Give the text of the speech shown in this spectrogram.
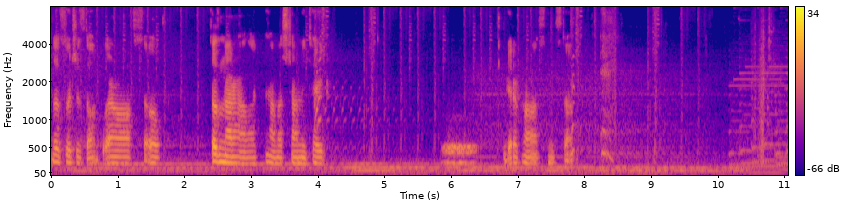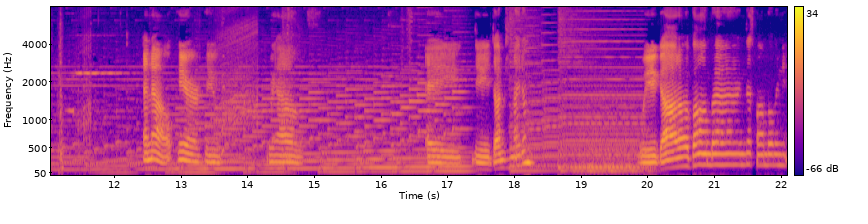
those switches don't blare off, so it doesn't matter how like how much time you take to get across and stuff. And now, here we, we have a the dungeon item. We got a bomb bag. This bomb building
